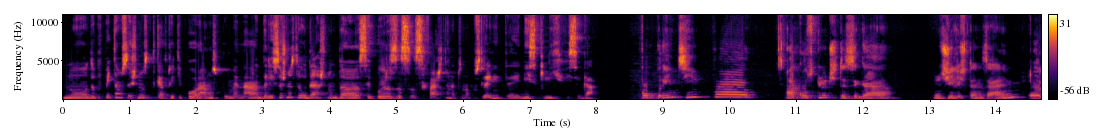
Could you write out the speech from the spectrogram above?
Но да попитам всъщност, както и ти по-рано спомена, дали всъщност е удачно да се бърза с хващането на последните ниски лихви сега? По принцип, ако сключите сега жилищен заем. Той е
